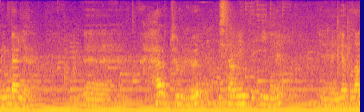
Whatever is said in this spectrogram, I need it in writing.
minberlere, eee, her türlü İslamiyetle ilgili eee, yapılan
